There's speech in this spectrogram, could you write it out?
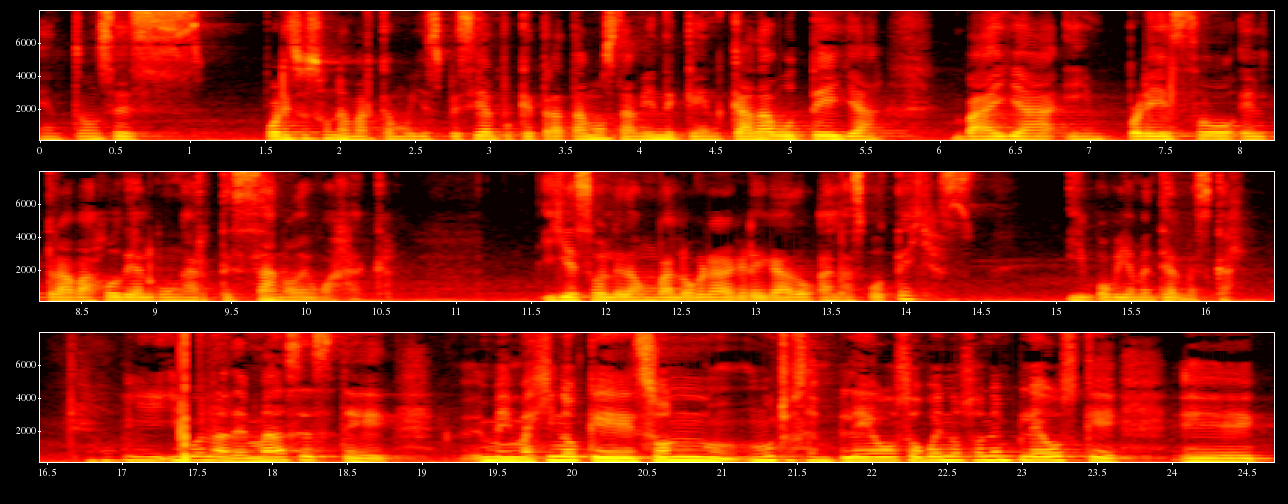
Entonces, por eso es una marca muy especial, porque tratamos también de que en cada botella vaya impreso el trabajo de algún artesano de Oaxaca. Y eso le da un valor agregado a las botellas y obviamente al mezcal. Y, bueno, además, este, me imagino que son muchos empleos, o bueno, son empleos que eh,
